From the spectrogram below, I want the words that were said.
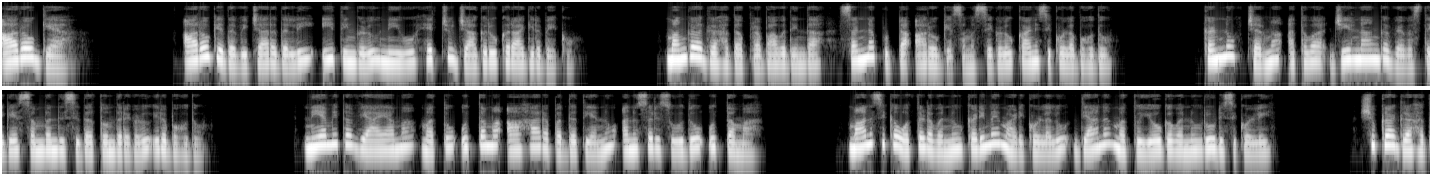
ಆರೋಗ್ಯ. ಆರೋಗ್ಯದ ವಿಚಾರದಲ್ಲಿ ಈ ತಿಂಗಳು ನೀವು ಹೆಚ್ಚು ಜಾಗರೂಕರಾಗಿರಬೇಕು. ಮಂಗಳ ಗ್ರಹದ ಪ್ರಭಾವದಿಂದ ಸಣ್ಣ ಪುಟ್ಟ ಆರೋಗ್ಯ ಸಮಸ್ಯೆಗಳು ಕಾಣಿಸಿಕೊಳ್ಳಬಹುದು. ಕಣ್ಣು, ಚರ್ಮ ಅಥವಾ ಜೀರ್ಣಾಂಗ ವ್ಯವಸ್ಥೆಗೆ ಸಂಬಂಧಿಸಿದ ತೊಂದರೆಗಳು ಇರಬಹುದು. ನಿಯಮಿತ ವ್ಯಾಯಾಮ ಮತ್ತು ಉತ್ತಮ ಆಹಾರ ಪದ್ಧತಿಯನ್ನು ಅನುಸರಿಸುವುದು ಉತ್ತಮ. ಮಾನಸಿಕ ಒತ್ತಡವನ್ನು ಕಡಿಮೆ ಮಾಡಿಕೊಳ್ಳಲು ಧ್ಯಾನ ಮತ್ತು ಯೋಗವನ್ನು ರೂಢಿಸಿಕೊಳ್ಳಿ. ಶುಕ್ರಗ್ರಹದ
